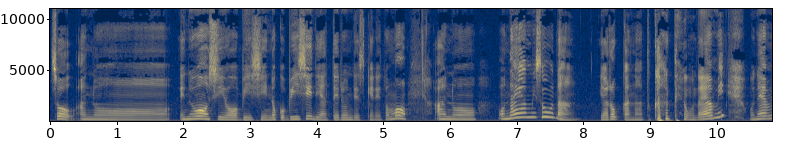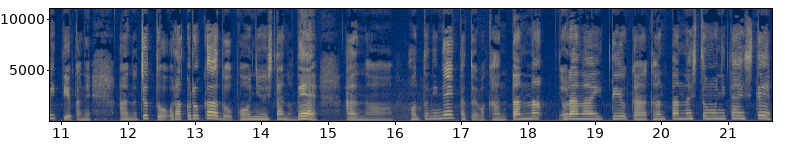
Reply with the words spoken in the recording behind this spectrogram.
そう、あのー、NOCOBC の子 BC でやってるんですけれども、あのー、お悩み相談やろっかなとかってお悩み？お悩みっていうかね、あの、ちょっとオラクルカードを購入したので、あの、本当にね、例えば簡単な占いっていうか簡単な質問に対して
